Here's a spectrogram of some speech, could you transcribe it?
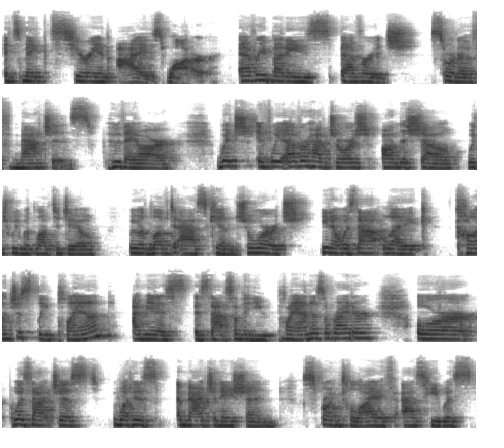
it's makes Tyrion eyes water. Everybody's beverage sort of matches who they are, which if we ever have George on the show, which we would love to do, we would love to ask him, George, you know, was that like consciously planned? I mean, is is that something you plan as a writer, or was that just what his imagination sprung to life as he was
